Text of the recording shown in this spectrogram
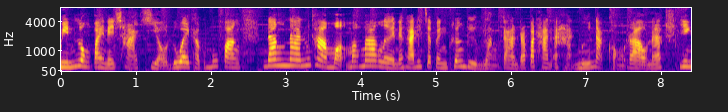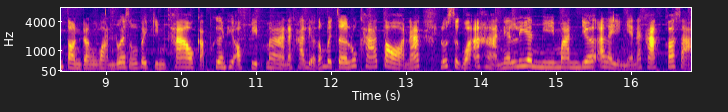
มิ้นท์ลงไปในชาเขียวด้วยค่ะคุณผู้ฟัง ดังนั้นค่ะเหมาะมากๆเลยนะคะ ที่จะเป็นเครื่องดื่มหลังการรับประทานอาหารมื้อหนักของเรานะยิ่งตอนกลางวันด้วยสมมติไปกินข้าวกับเพื่อนที่ออฟฟิศมานะคะ เดี๋ยวต้องไปเจอลูกค้าต่อนะ รู้สึกว่าอาหารเนี่ยเลี่ยนมีมันเยอะอะไรอย่างเงี้ยนะคะ ก็สา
